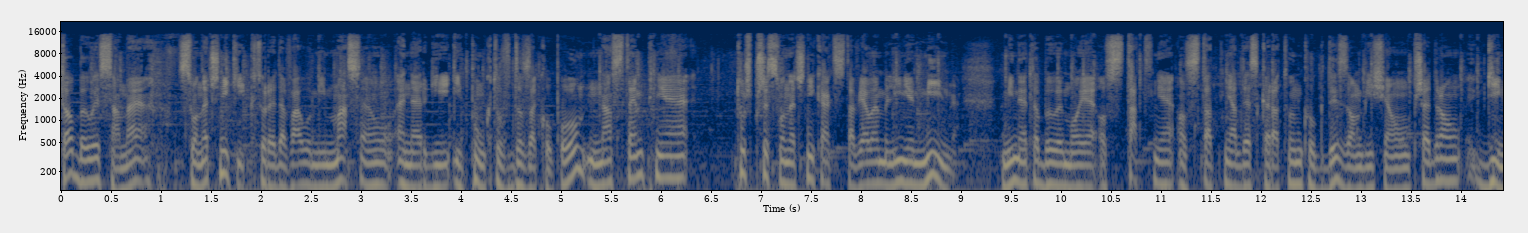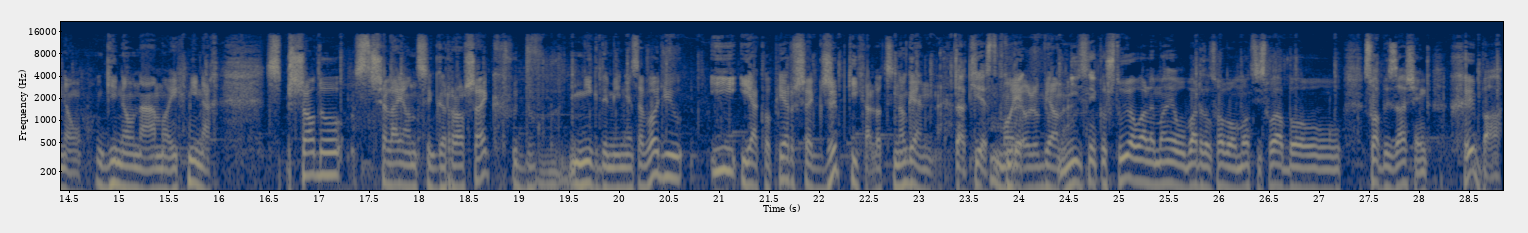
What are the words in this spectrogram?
to były same słoneczniki, które dawały mi masę energii i punktów do zakupu. Następnie tuż przy słonecznikach stawiałem linię min. Miny to były moje ostatnie, ostatnia deska ratunku, gdy zombie się przedrą, giną. Giną na moich minach. Z przodu strzelający groszek, nigdy mnie nie zawodził i jako pierwsze grzybki halucynogenne. Tak jest. Moje ulubione. Nic nie kosztują, ale mają bardzo słabą moc i słabą, słaby zasięg. Chyba,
